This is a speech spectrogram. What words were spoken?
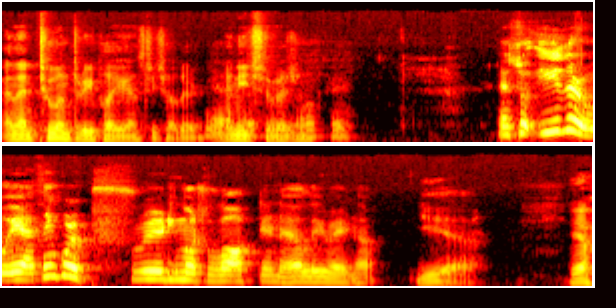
and then two and three play against each other Yeah, in each division. Okay. And so either way, I think we're pretty much locked in LA right now. Yeah, Yeah,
